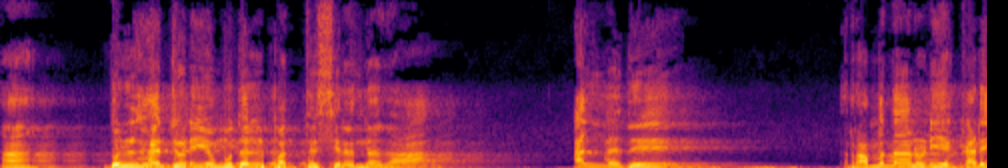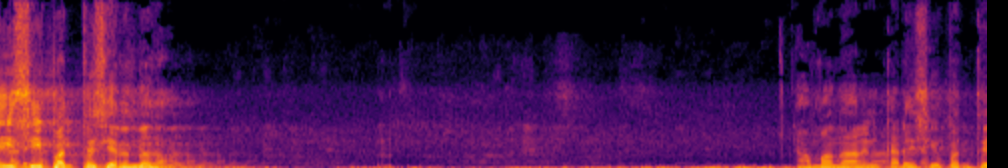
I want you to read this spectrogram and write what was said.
துல்ஹஜுடைய துல்ஹஜ்ஜுடைய முதல் பத்து சிறந்ததா? அல்லது ரமதானுடைய கடைசி பத்து சிறந்ததா? ரமதானின் கடைசி பத்து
